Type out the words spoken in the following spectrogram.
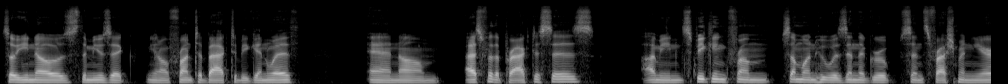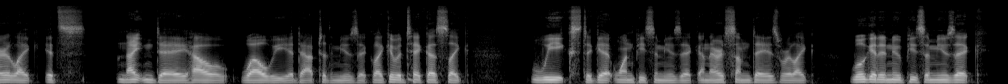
so he knows the music, you know, front to back to begin with. And um, as for the practices, I mean, speaking from someone who was in the group since freshman year, like it's night and day how well we adapt to the music. Like it would take us like weeks to get one piece of music, and there are some days where like we'll get a new piece of music,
